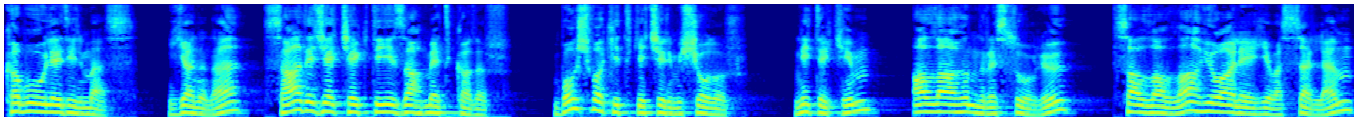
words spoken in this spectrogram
kabul edilmez. Yanına sadece çektiği zahmet kalır. Boş vakit geçirmiş olur. Nitekim Allah'ın Resulü sallallahu aleyhi ve sellem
